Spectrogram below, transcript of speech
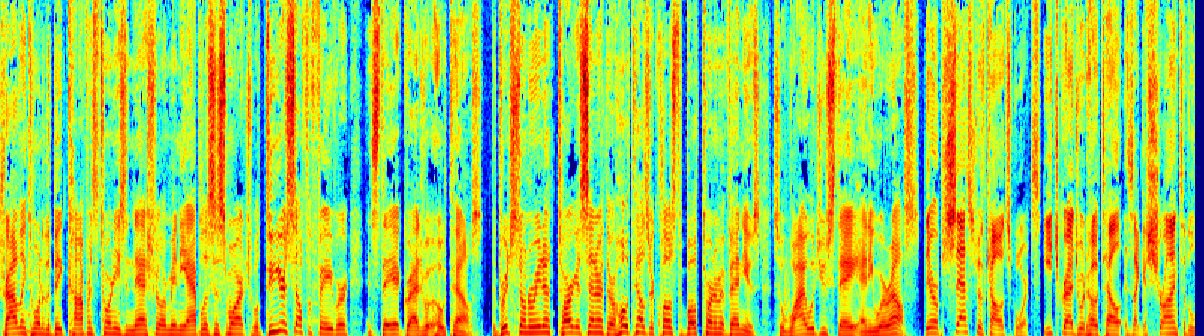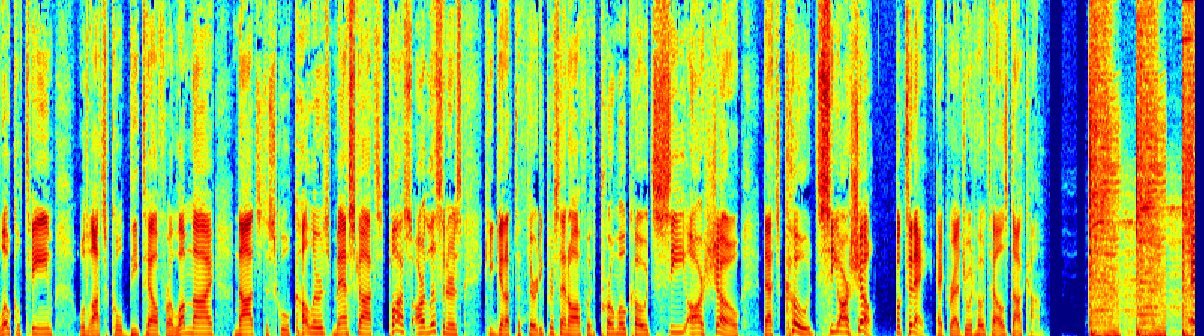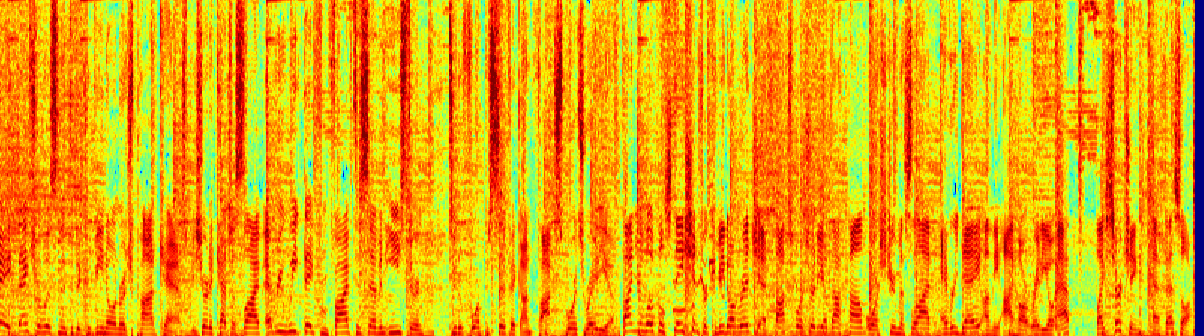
Traveling to one of the big conference tourneys in Nashville or Minneapolis this March? Well, do yourself a favor and stay at graduate hotels. The Bridgestone Arena, Target Center, their hotels are close to both tournament venues, so why would you stay anywhere else? They're obsessed with college sports. Each graduate hotel is like a shrine to the local team with lots of cool detail for alumni, nods to school colors, mascots. Plus, our listeners can get up to 30% off with promo code CR That's code CR Book today at graduatehotels.com. Hey, thanks for listening to the Covino and Rich podcast. Be sure to catch us live every weekday from 5 to 7 Eastern, 2 to 4 Pacific on Fox Sports Radio. Find your local station for Covino and Rich at foxsportsradio.com or stream us live every day on the iHeartRadio app by searching FSR.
